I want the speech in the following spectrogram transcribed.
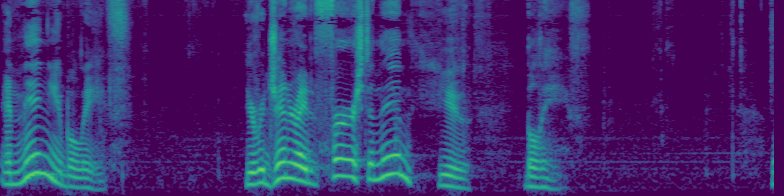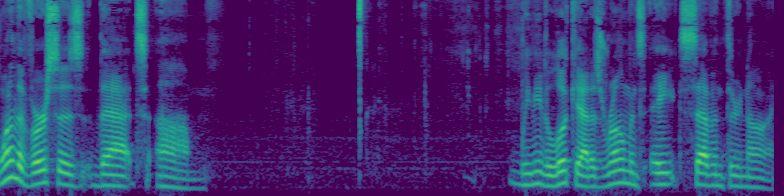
and then you believe. You're regenerated first, and then you believe. One of the verses that um, we need to look at is Romans 8 7 through 9.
